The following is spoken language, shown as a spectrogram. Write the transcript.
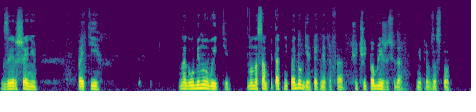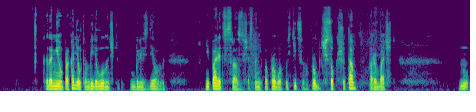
к завершению пойти на глубину выйти. Но на сам пятак не пойду, где 5 метров, а чуть-чуть поближе сюда, метров за 100. Когда мимо проходил, там видел луночки были сделаны. Не париться сразу, сейчас на них попробую опуститься. Попробую часок еще там порыбачить. Ну,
